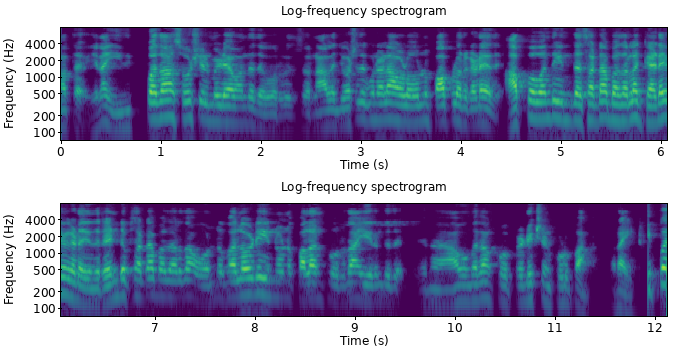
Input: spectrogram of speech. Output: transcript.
மத்த ஏன்னா இப்பதான் சோஷியல் மீடியா வந்தது. ஒரு நாலஞ்சு வருஷத்துக்கு முன்னாடி அவ்வளவு ஒன்றும் பாப்புலர் கிடையாது. அப்ப வந்து இந்த சட்டா பஜார்லாம் கிடையவே கிடையாது. இந்த ரெண்டு சட்டா பஜார் தான் ஒன்னு பலோடி இன்னொன்னு பலன்பூர் தான் இருந்தது. அவங்க தான் ப்ரெடிக்ஷன் கொடுப்பாங்க. ரைட் இப்ப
